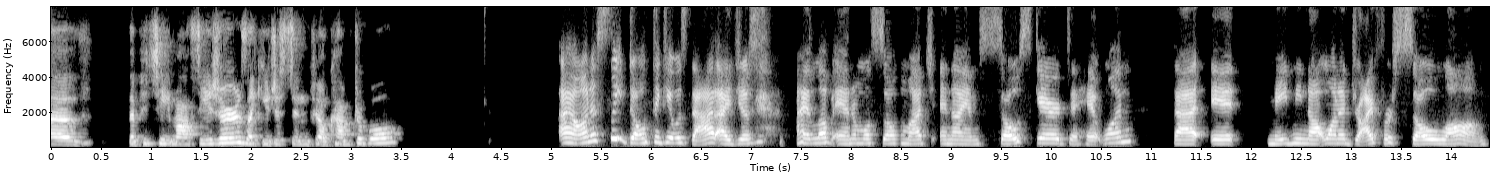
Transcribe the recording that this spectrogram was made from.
of the petit mal seizures? Like you just didn't feel comfortable? I honestly don't think it was that. I just, I love animals so much and I am so scared to hit one that it made me not want to drive for so long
